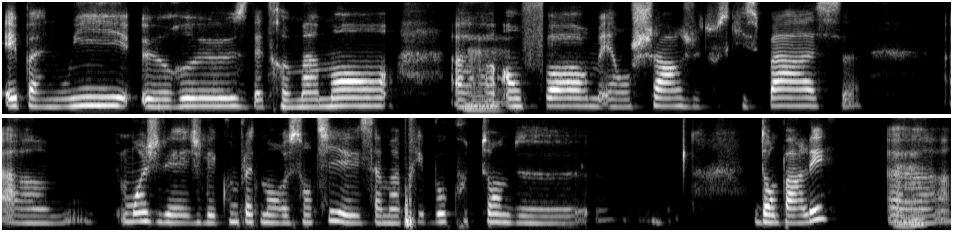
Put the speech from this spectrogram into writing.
épanouie, heureuse d'être maman, euh, Mhm. en forme et en charge de tout ce qui se passe. Euh, moi, je l'ai, complètement ressenti et ça m'a pris beaucoup de temps de, d'en parler. Mhm. euh,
